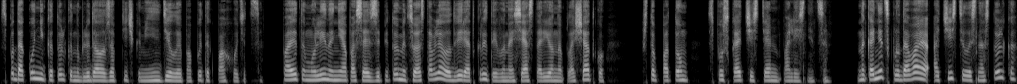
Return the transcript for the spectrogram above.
с подоконника только наблюдала за птичками, не делая попыток поохотиться. Поэтому Лина, не опасаясь за питомицу, оставляла дверь открытой, вынося старьё на площадку, чтобы потом спускать частями по лестнице. Наконец кладовая очистилась настолько,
